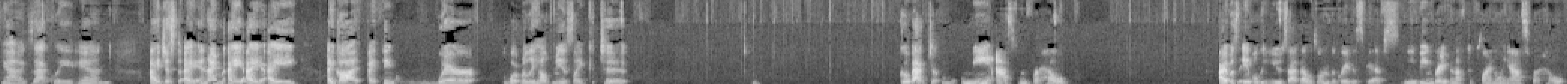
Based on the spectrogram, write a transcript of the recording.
yeah, exactly. And I just, I, and I'm, I, I, I, I got, I think where, what really helped me is like to go back to me asking for help I was able to use that. That was one of the greatest gifts. Me being brave enough to finally ask for help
